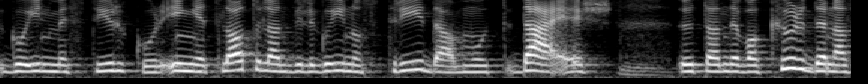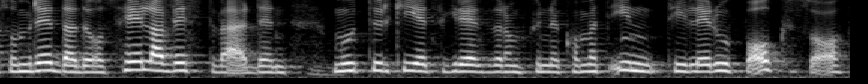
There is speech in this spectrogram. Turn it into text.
gå in med styrkor. Inget NATO-land ville gå in och strida mot Daesh. Mm. Utan det var kurderna som räddade oss, hela västvärlden, mot Turkiets gräns där de kunde komma in till Europa också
